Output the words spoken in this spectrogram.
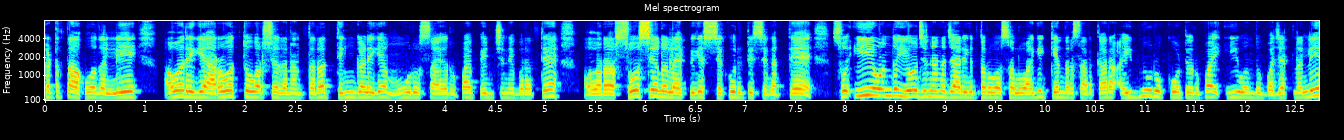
ಕಟ್ತಾ ಹೋದಲ್ಲಿ ಅವರಿಗೆ ಅರವತ್ತು ವರ್ಷದ ನಂತರ ತಿಂಗಳಿಗೆ ಮೂರು ಸಾವಿರ ರೂಪಾಯಿ ಪಿಂಚಣಿ ಬರುತ್ತೆ. ಅವರ ಸೋಷಿಯಲ್ ಲೈಫಿಗೆ ಸೆಕ್ಯೂರಿಟಿ ಸಿಗತ್ತೆ. ಸೊ ಈ ಒಂದು ಯೋಜನೆಯನ್ನು ಜಾರಿಗೆ ತರುವ ಸಲುವಾಗಿ ಕೇಂದ್ರ ಸರ್ಕಾರ ಐದ್ನೂರು ಕೋಟಿ ರೂಪಾಯಿ ಈ ಒಂದು ಬಜೆಟ್ನಲ್ಲಿ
